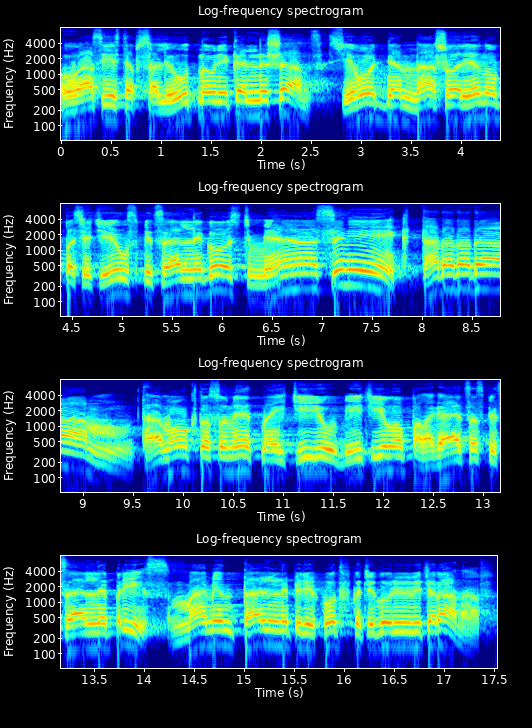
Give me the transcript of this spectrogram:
У вас есть абсолютно уникальный шанс. Сегодня нашу арену посетил специальный гость Мясник! Та-да-да-дам! Тому, кто сумеет найти и убить его, полагается специальный приз – моментальный переход в категорию ветеранов.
